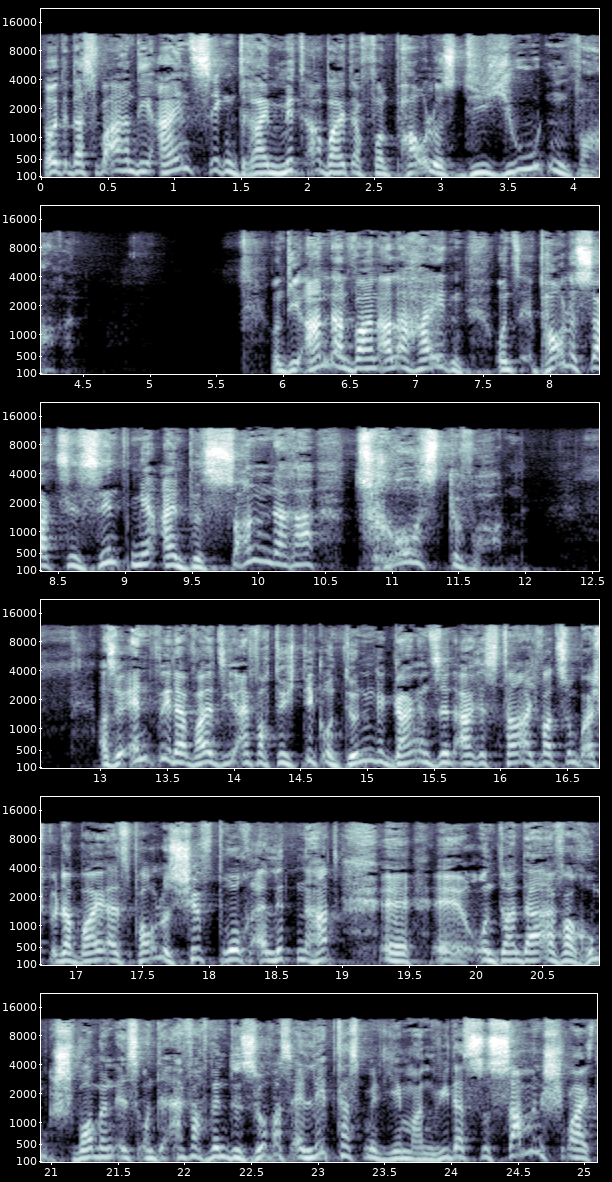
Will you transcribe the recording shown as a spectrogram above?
Leute, das waren die einzigen drei Mitarbeiter von Paulus, die Juden waren. Und die anderen waren alle Heiden. Und Paulus sagt, sie sind mir ein besonderer Trost geworden. Also entweder, weil sie einfach durch dick und dünn gegangen sind. Aristarch war zum Beispiel dabei, als Paulus Schiffbruch erlitten hat äh, äh, und dann da einfach rumgeschwommen ist. Und einfach, wenn du sowas erlebt hast mit jemandem, wie das zusammenschweißt,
